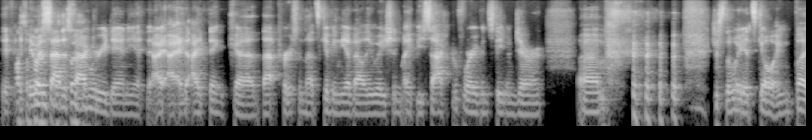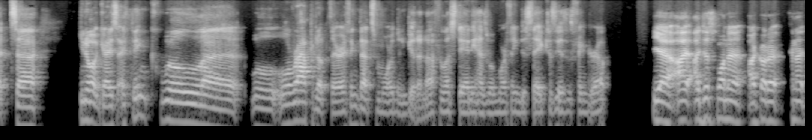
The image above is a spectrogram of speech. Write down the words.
If, if it was satisfactory, Danny, I I, I think uh, that person that's giving the evaluation might be sacked before even Steven Gerrard, um, just the way it's going. But uh, you know what, guys, I think we'll uh, we'll we'll wrap it up there. I think that's more than good enough, unless Danny has one more thing to say because he has his finger up. Yeah, I, I just want to. I gotta. Can I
